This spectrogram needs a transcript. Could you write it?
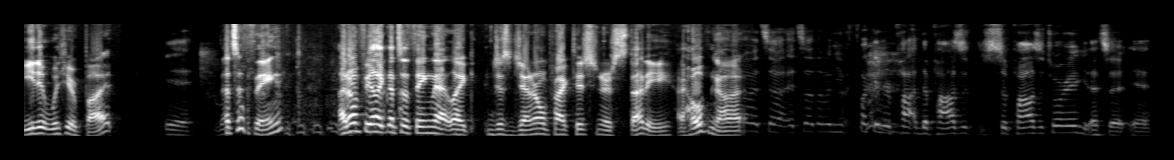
Eat it with your butt? Yeah. That's a thing? I don't feel like that's a thing that like just general practitioners study. I hope not. No, it's uh, it's uh, when you fucking repo- deposit suppository. That's it. Yeah.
